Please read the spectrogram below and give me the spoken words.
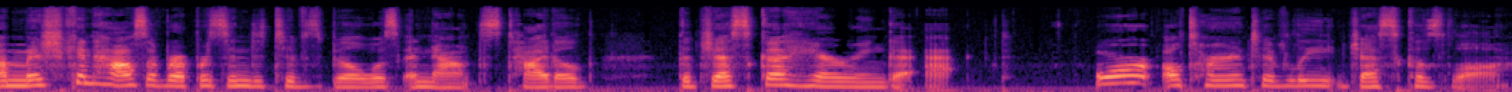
a Michigan House of Representatives bill was announced titled the Jessica Heeringa Act, or alternatively, Jessica's Law.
